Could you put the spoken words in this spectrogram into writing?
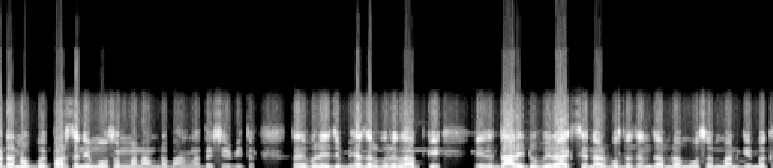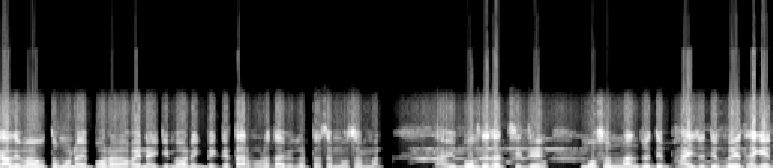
আটানব্বই পার্সেন্টই মুসলমান আমরা বাংলাদেশের ভিতর। তারপরে এই যে ভেজাল করে লাভ কি? এই যে দাড়ি টুপি রাখছেন আর বলতেছেন যে আমরা মুসলমান কিংবা কালেমাও তো মনে হয় পড়া হয় নাই কিংবা অনেক ব্যক্তি তারপরে দাবি করতেছে মুসলমান। আমি বলতে চাচ্ছি যে মুসলমান যদি ভাই যদি হয়ে থাকেন,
